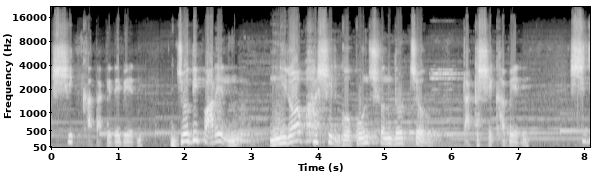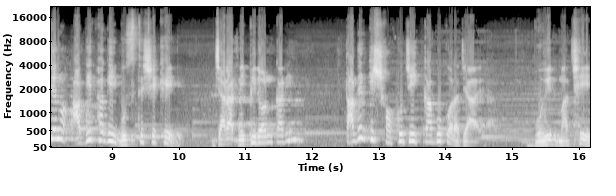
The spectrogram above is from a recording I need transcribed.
শিক্ষা তাকে দেবেন। যদি পারেন নীরব হাসির গোপন সৌন্দর্য তাকে শেখাবেন। সে যেন আগে ভাগেই বুঝতে শেখে, যারা নিপীড়নকারী তাদেরকে সহজেই কাবু করা যায়? বইয়ের মাঝে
